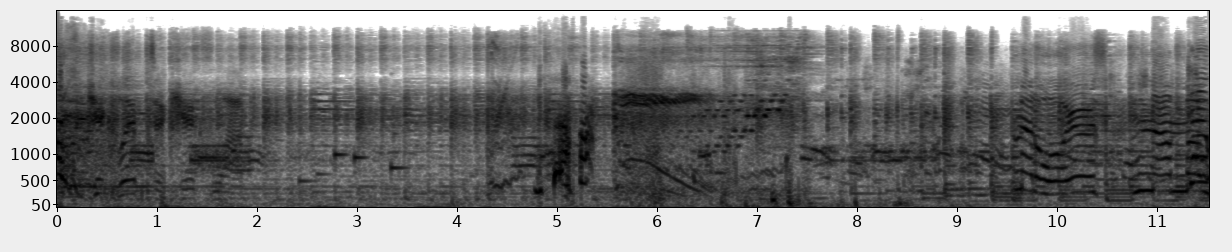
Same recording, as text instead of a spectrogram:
ada. Kickflip to kickflop. Metal Warriors, not one. Gel?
